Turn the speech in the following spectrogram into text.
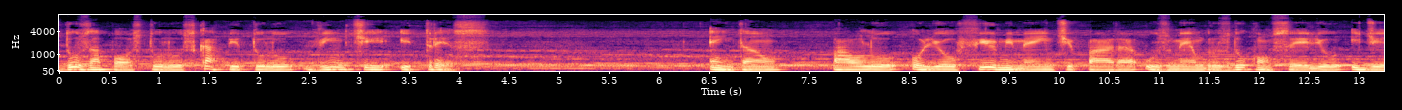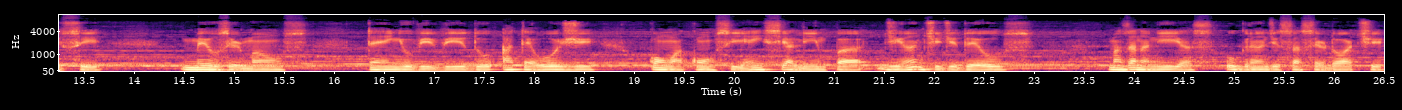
dos Apóstolos, capítulo 23 Então Paulo olhou firmemente para os membros do conselho e disse: Meus irmãos, tenho vivido até hoje com a consciência limpa diante de Deus. Mas Ananias, o grande sacerdote,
